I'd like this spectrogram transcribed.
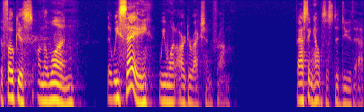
to focus on the one that we say we want our direction from. Fasting helps us to do that.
